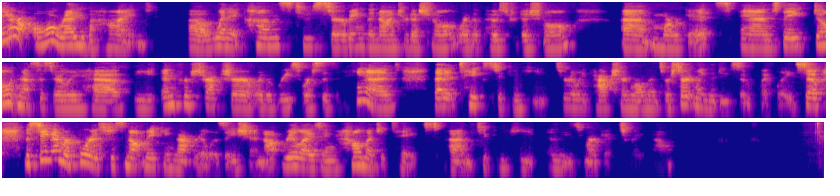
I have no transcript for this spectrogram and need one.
they are already behind uh, when it comes to serving the non traditional or the post traditional um, markets. And they don't necessarily have the infrastructure or the resources at hand that it takes to compete, to really capture enrollments, or certainly to do so quickly. So, mistake number four is just not making that realization, not realizing how much it takes um, to compete in these markets right now.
